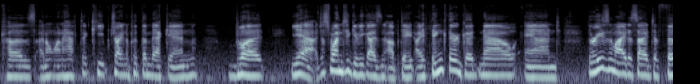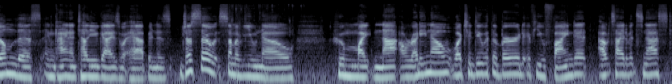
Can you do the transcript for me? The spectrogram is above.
because I don't want to have to keep trying to put them back in but yeah, I just wanted to give you guys an update. I think they're good now and the reason why I decided to film this and kind of tell you guys what happened is just so some of you know who might not already know what to do with a bird if you find it outside of its nest.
